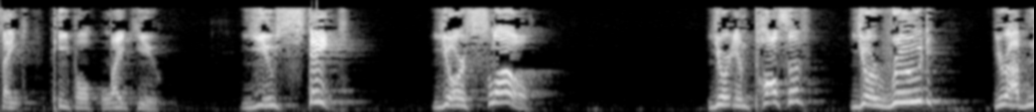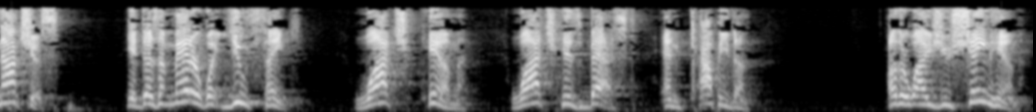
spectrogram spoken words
think people like you. You stink. You're slow. You're impulsive. You're rude. You're obnoxious. It doesn't matter what you think. Watch him. Watch his best and copy them. Otherwise you shame him.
